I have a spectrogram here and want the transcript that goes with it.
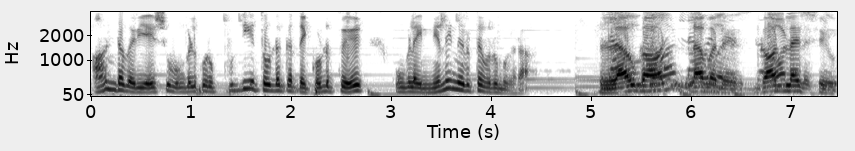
ஆண்டவர் இயேசு உங்களுக்கு ஒரு புதிய தொடக்கத்தை கொடுத்து உங்களை நிலைநிறுத்த விரும்புகிறார். Love God love others God bless you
